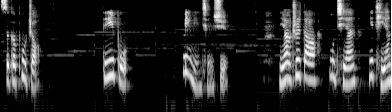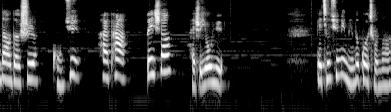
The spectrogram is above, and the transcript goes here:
四个步骤。第一步，命名情绪。你要知道，目前你体验到的是恐惧、害怕、悲伤还是忧郁？给情绪命名的过程呢，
